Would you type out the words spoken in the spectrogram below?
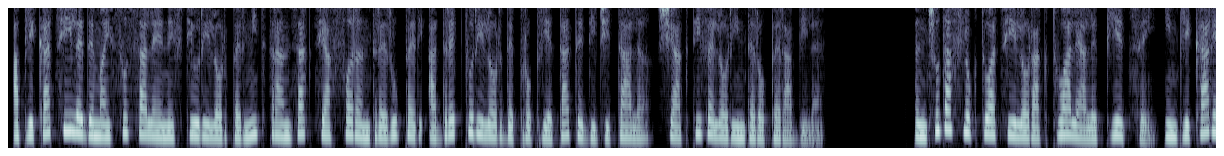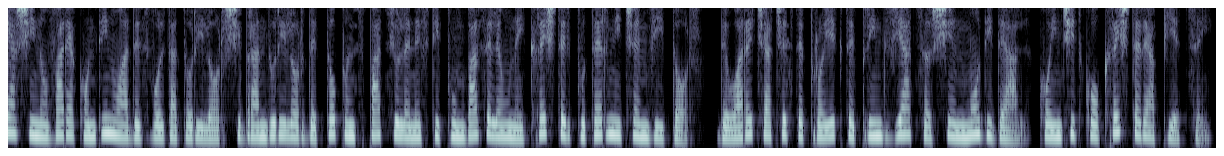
Aplicațiile de mai sus ale NFT-urilor permit tranzacția fără întreruperi a drepturilor de proprietate digitală și activelor interoperabile. În ciuda fluctuațiilor actuale ale pieței, implicarea și inovarea continuă a dezvoltatorilor și brandurilor de top în spațiul NFT pun bazele unei creșteri puternice în viitor, deoarece aceste proiecte prind viață și în mod ideal coincid cu o creștere a pieței.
